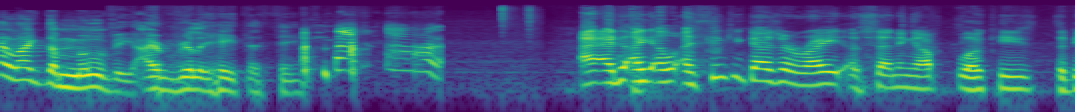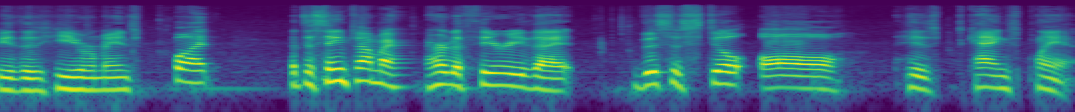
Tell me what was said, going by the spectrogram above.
I like the movie. I really hate the thing. I, I I- I think you guys are right of setting up Loki to be the he remains, but at the same time, I heard a theory that this is still all his Kang's plan,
